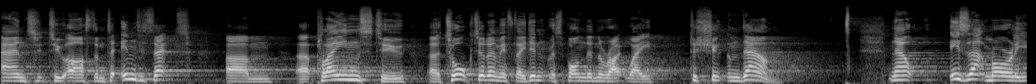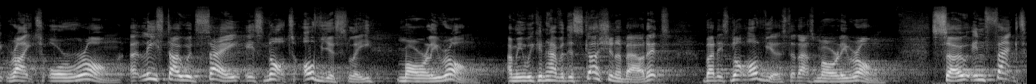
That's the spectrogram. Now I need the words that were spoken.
and to, to ask them to intercept um, uh, planes, to uh, talk to them if they didn't respond in the right way, to shoot them down. Now, is that morally right or wrong? At least I would say it's not obviously morally wrong. I mean, we can have a discussion about it, but it's not obvious that that's morally wrong. So, in fact,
